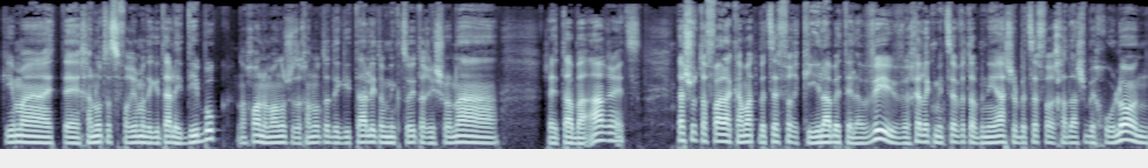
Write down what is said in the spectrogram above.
הקימה את uh, חנות הספרים הדיגיטלית דיבוק, נכון? אמרנו שזו חנות הדיגיטלית המקצועית הראשונה שהייתה בארץ. הייתה שותפה להקמת בית ספר קהילה בתל אביב, וחלק מצוות הבנייה של בית ספר חדש בחולון,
